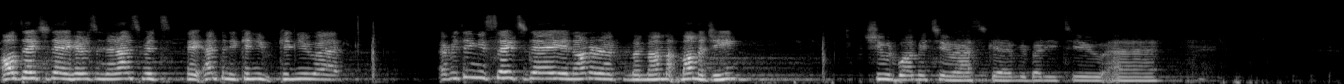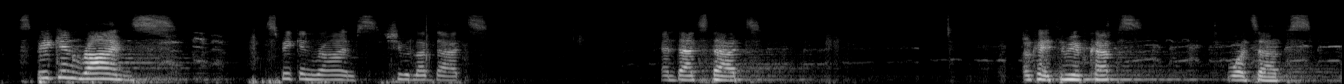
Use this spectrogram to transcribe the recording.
all day today. Here's an announcement. Hey, Anthony, can you can you uh, everything you say today in honor of my mama, Mama G? She would want me to ask everybody to uh, speak in rhymes. Speak in rhymes. She would love that. And that's that. Okay, Three of Cups. What's ups?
